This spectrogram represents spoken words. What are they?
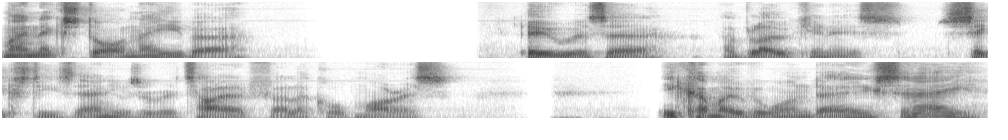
my next door neighbor, who was a, a bloke in his 60s then, he was a retired fella called Morris. He come over one day, he said, Hey,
